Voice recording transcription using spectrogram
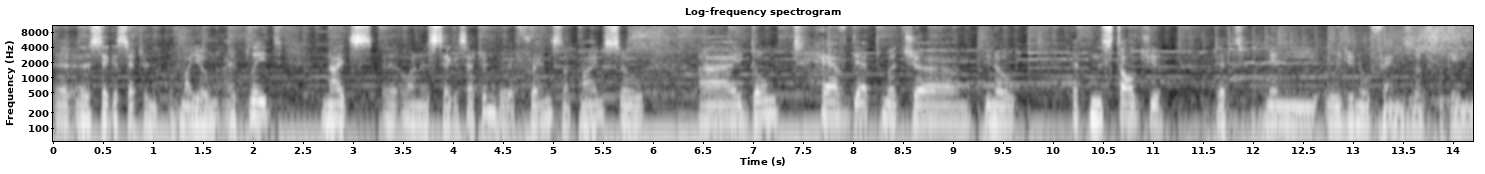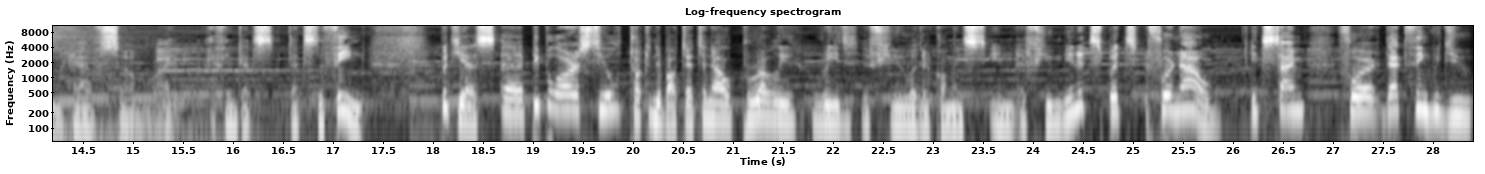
a, a Sega Saturn of my own. I played Nights uh, on a Sega Saturn, but friends, not mine. So I don't have that much, um, you know, that nostalgia that many original fans of the game have. So I, I think that's that's the thing. But yes, uh, people are still talking about that, and I'll probably read a few other comments in a few minutes. But for now, it's time for that thing we do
